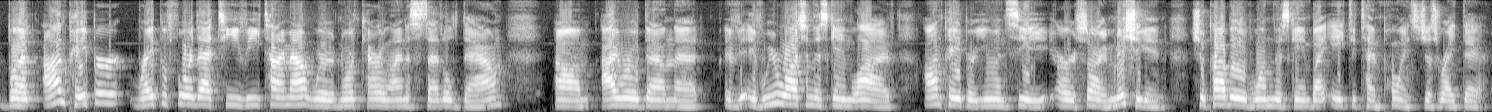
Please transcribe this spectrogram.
But on paper, right before that TV timeout where North Carolina settled down, um, I wrote down that if, if we were watching this game live, on paper, UNC, or sorry, Michigan should probably have won this game by 8 to 10 points just right there.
